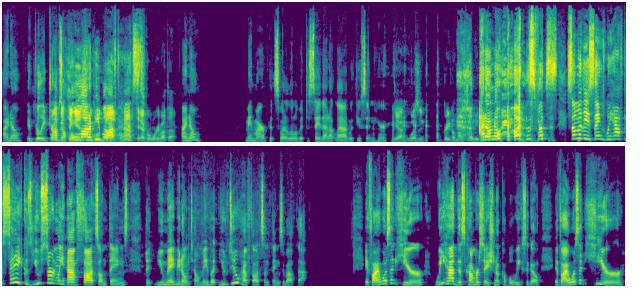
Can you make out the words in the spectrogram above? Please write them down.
I know. It really drops the a whole lot of people off the have list. to ever worry about that I know. Made my armpits sweat a little bit to say that out loud with you sitting here. yeah it wasn't great on my side either. I don't know how I'm supposed to. Some of these things we have to say because you certainly have thoughts on things that you maybe don't tell me, but you do have thoughts on things about that. If I wasn't here, we had this conversation a couple weeks ago. If I wasn't here,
